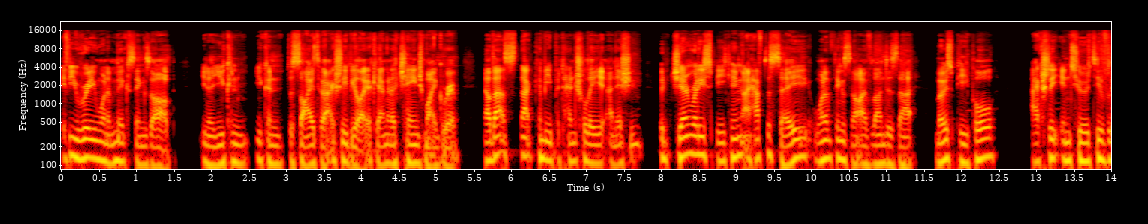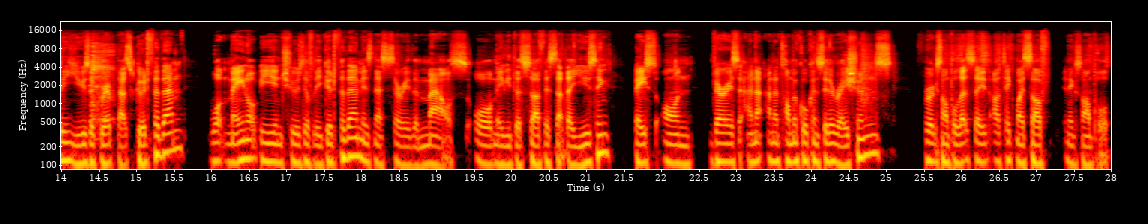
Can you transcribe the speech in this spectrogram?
if you really want to mix things up, you know, you can you can decide to actually be like, okay, I'm going to change my grip. Now that's that can be potentially an issue, but generally speaking, I have to say one of the things that I've learned is that most people actually intuitively use a grip that's good for them. What may not be intuitively good for them is necessarily the mouse or maybe the surface that they're using based on various anatomical considerations. For example, let's say I'll take myself an example.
